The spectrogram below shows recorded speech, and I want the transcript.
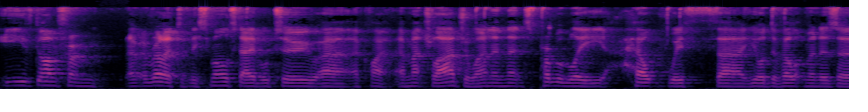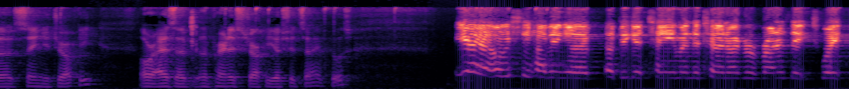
you've gone from a relatively small stable to uh, a quite a much larger one, and that's probably helped with uh, your development as a senior jockey or as a, an apprentice jockey, I should say, of course. Yeah, having a, a bigger team and the turnover of runners each week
